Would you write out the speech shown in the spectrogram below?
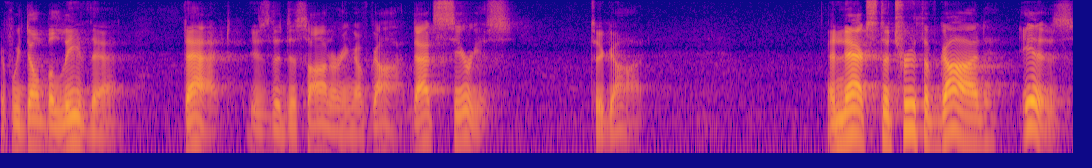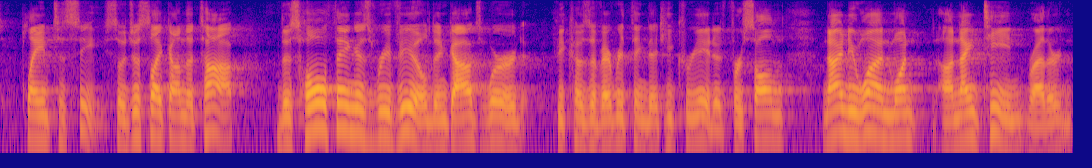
if we don't believe that, that is the dishonoring of God. That's serious to God. And next, the truth of God is plain to see. So, just like on the top, this whole thing is revealed in God's Word because of everything that He created. For Psalm 91, one, uh, 19, rather,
